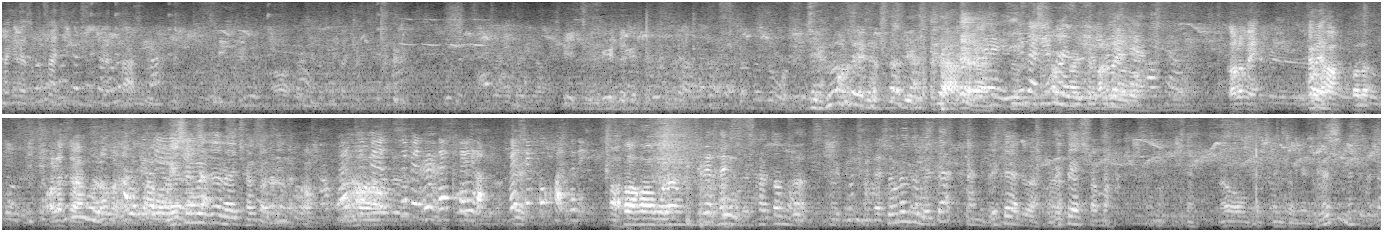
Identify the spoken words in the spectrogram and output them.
他现在是不算进去，现在大学。搞了没？还没好。好了。好了是吧？没身份证的全搞定了。来这边，这边来可以了，没钱付款这里。好好，过来。这边还有他张总，身份证没带，没带对吧？没带什么？然后，没事没事没事。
